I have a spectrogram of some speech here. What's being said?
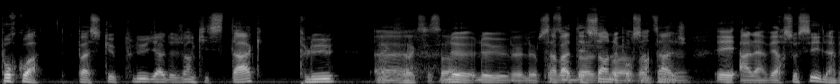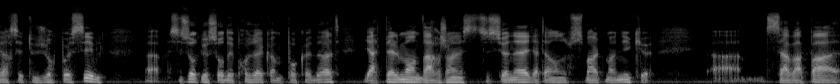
Pourquoi? Parce que plus il y a de gens qui stackent, plus Exact, ça. le- le- Le- ça va descendre le pourcentage. Et à l'inverse aussi, l'inverse est toujours possible. Euh, c'est sûr que sur des projets comme Polkadot, il y a tellement d'argent institutionnel, il y a tellement de smart money que euh, ça va pas.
